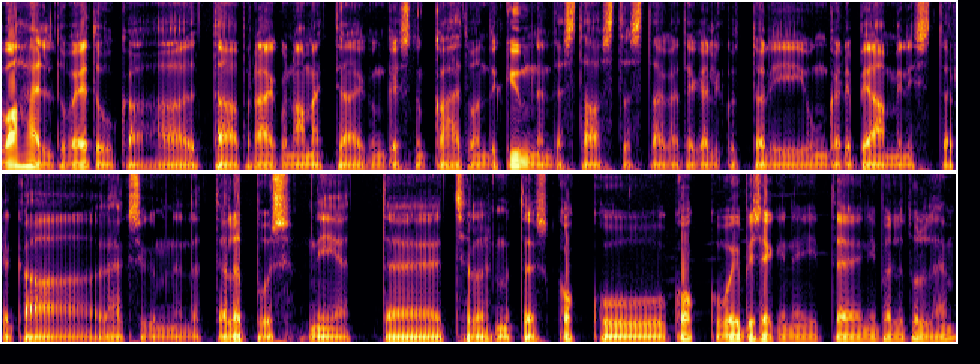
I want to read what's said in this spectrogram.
vahelduva eduga, ta praegune ametiaeg on kestnud kahe tuhande kümnendast aastast, aga tegelikult oli Ungari peaminister ka üheksakümnendate lõpus, nii et, et selles mõttes kokku, kokku võib isegi neid nii palju tulla, jah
